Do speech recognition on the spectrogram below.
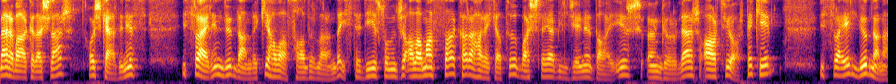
Merhaba arkadaşlar, hoş geldiniz. İsrail'in Lübnan'daki hava saldırılarında istediği sonucu alamazsa kara harekatı başlayabileceğine dair öngörüler artıyor. Peki İsrail Lübnan'a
